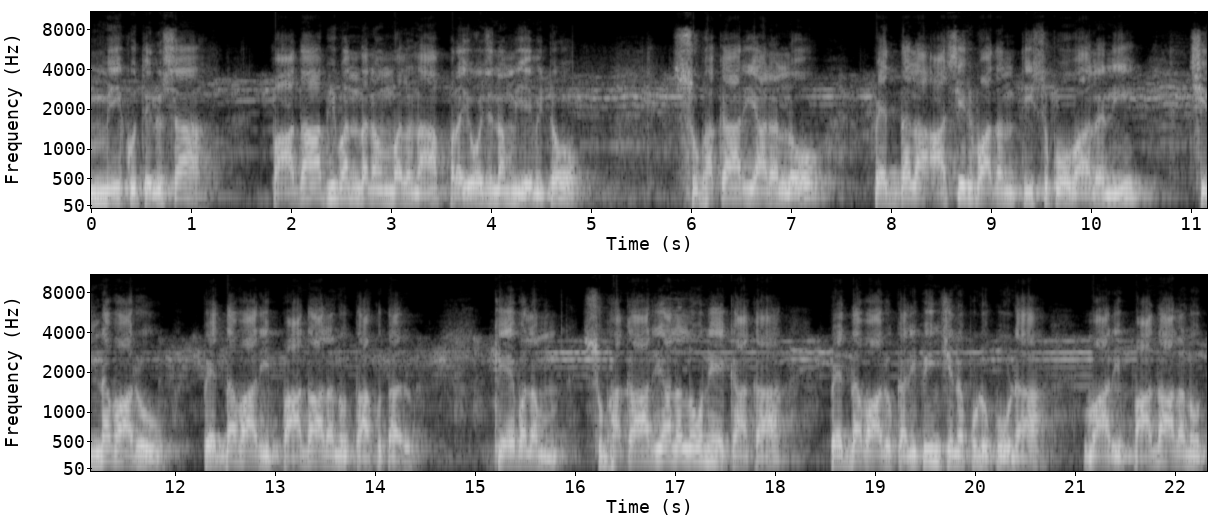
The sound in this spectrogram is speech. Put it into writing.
మీకు తెలుసా పాదాభివందనం వలన ప్రయోజనం ఏమిటో? శుభకార్యాలలో పెద్దల ఆశీర్వాదం తీసుకోవాలని చిన్నవారు పెద్దవారి పాదాలను తాకుతారు. కేవలం శుభకార్యాలలోనే కాక పెద్దవారు కనిపించినప్పుడు కూడా వారి పాదాలను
